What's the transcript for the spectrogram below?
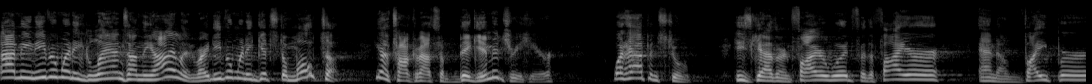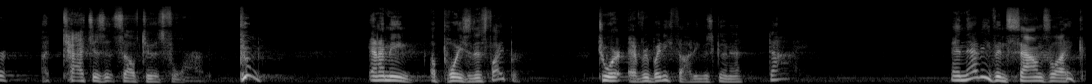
I mean, even when he lands on the island, right? Even when he gets to Malta, you know, talk about some big imagery here. What happens to him? He's gathering firewood for the fire, and a viper attaches itself to his forearm. Boom! And I mean, a poisonous viper to where everybody thought he was going to die. And that even sounds like,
